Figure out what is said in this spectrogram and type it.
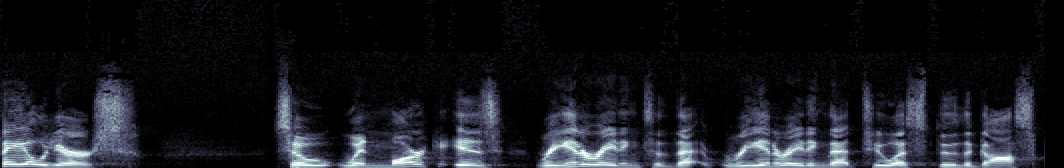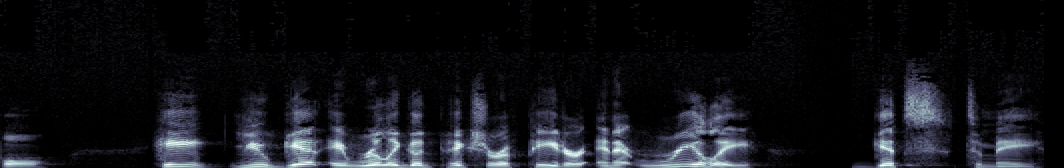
failures. So when Mark is reiterating, to that, reiterating that to us through the gospel, he, you get a really good picture of Peter, and it really gets to me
